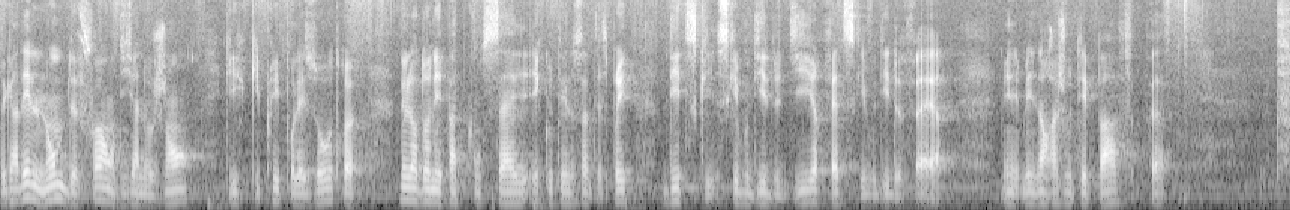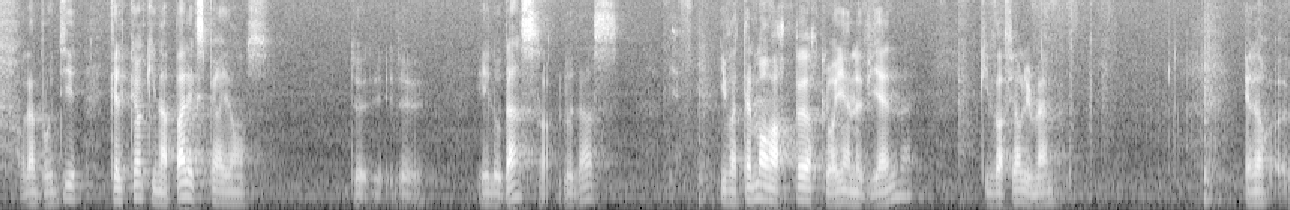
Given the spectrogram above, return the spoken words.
Regardez le nombre de fois on dit à nos gens qui, prient pour les autres, ne leur donnez pas de conseils, écoutez le Saint-Esprit, dites ce qu'il qui vous dit de dire, faites ce qu'il vous dit de faire, mais, n'en rajoutez pas. Euh, on a beau dire, quelqu'un qui n'a pas l'expérience et l'audace, l'audace, il va tellement avoir peur que rien ne vienne qu'il va faire lui-même. Et alors, euh,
